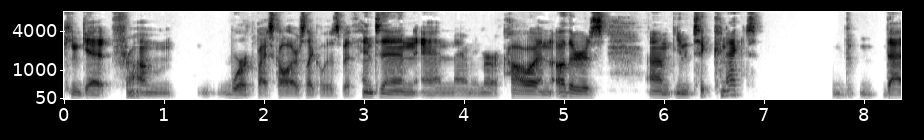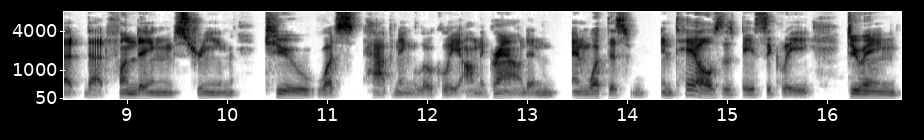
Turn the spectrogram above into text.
can get from work by scholars like Elizabeth Hinton and Naomi Murakawa and others, um, you know, to connect that that funding stream to what's happening locally on the ground. And and what this entails is basically doing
